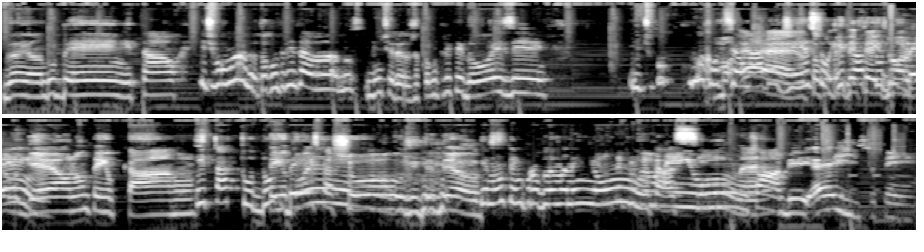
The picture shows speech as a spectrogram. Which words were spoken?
ganhando bem e tal. E tipo, mano, eu tô com 30 anos. Mentira, eu já tô com 32 e. E, tipo, não aconteceu é, nada disso. Eu tô com 36, e tá tudo moro bem. de aluguel, não tenho carro. E tá tudo tenho bem. Tenho dois cachorros, entendeu? e não tem problema nenhum. Não tem problema tá nenhum, assim, né? sabe? É isso, assim.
